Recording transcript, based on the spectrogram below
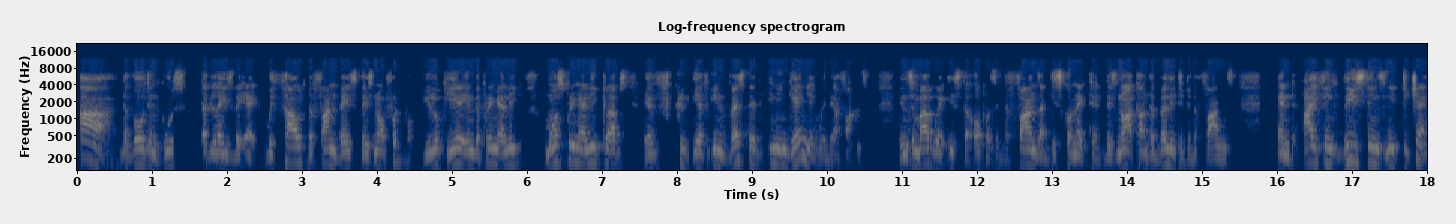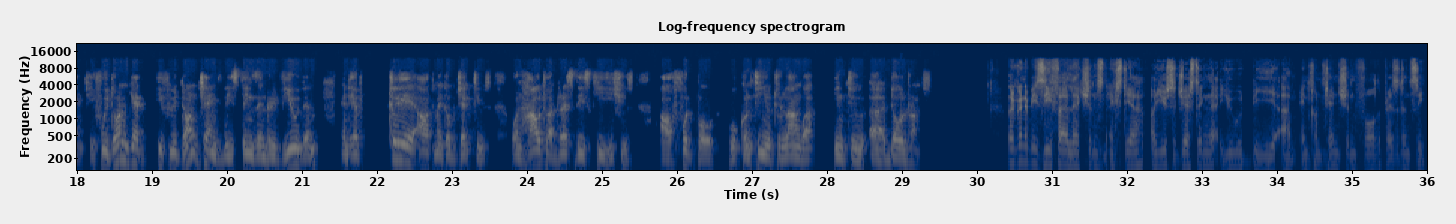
are the golden goose that lays the egg. Without the fan base, there's no football. You look here in the Premier League, most Premier League clubs have, have invested in engaging with their fans. In Zimbabwe, it's the opposite. The fans are disconnected. There's no accountability to the fans. And I think these things need to change. If we don't get, if we don't change these things and review them and have clear ultimate objectives on how to address these key issues, our football will continue to languor into uh, doldrums. There are going to be ZIFA elections next year. Are you suggesting that you would be um, in contention for the presidency?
